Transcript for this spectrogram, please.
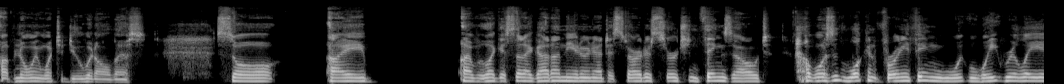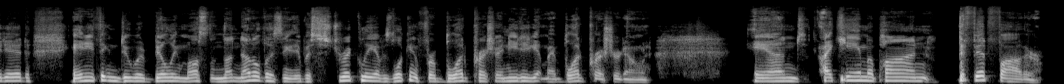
of knowing what to do with all this. So I, I, like I said, I got on the internet. I started searching things out. I wasn't looking for anything weight related, anything to do with building muscle. None, none of those things. It was strictly, I was looking for blood pressure. I needed to get my blood pressure down. And I came upon the Fit Father.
